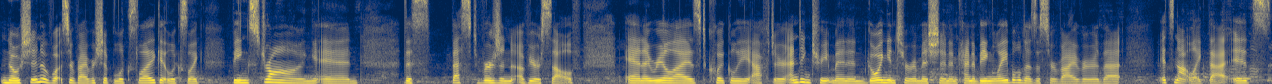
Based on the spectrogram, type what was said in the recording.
notion of what survivorship looks like. It looks like being strong and this best version of yourself. And I realized quickly after ending treatment and going into remission and kind of being labeled as a survivor that it's not like that. It's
